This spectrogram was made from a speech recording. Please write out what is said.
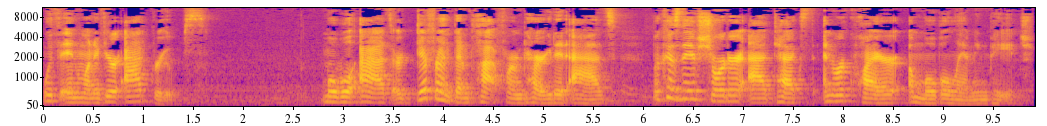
within one of your ad groups. Mobile ads are different than platform targeted ads because they have shorter ad text and require a mobile landing page.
